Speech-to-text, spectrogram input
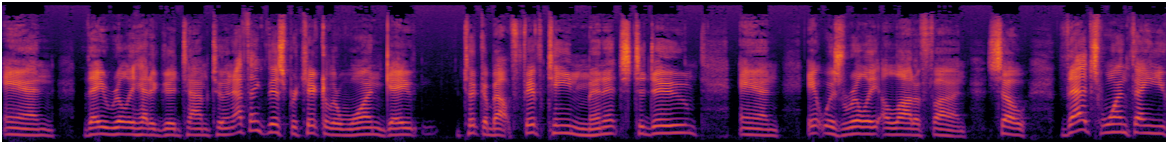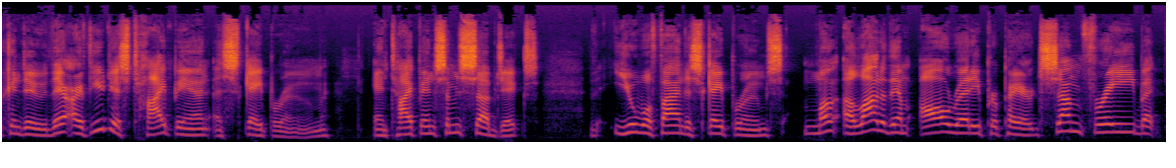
And they really had a good time too. And I think this particular one gave took about 15 minutes to do and it was really a lot of fun. So that's one thing you can do. There are, if you just type in escape room and type in some subjects, you will find escape rooms. A lot of them already prepared, some free, but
